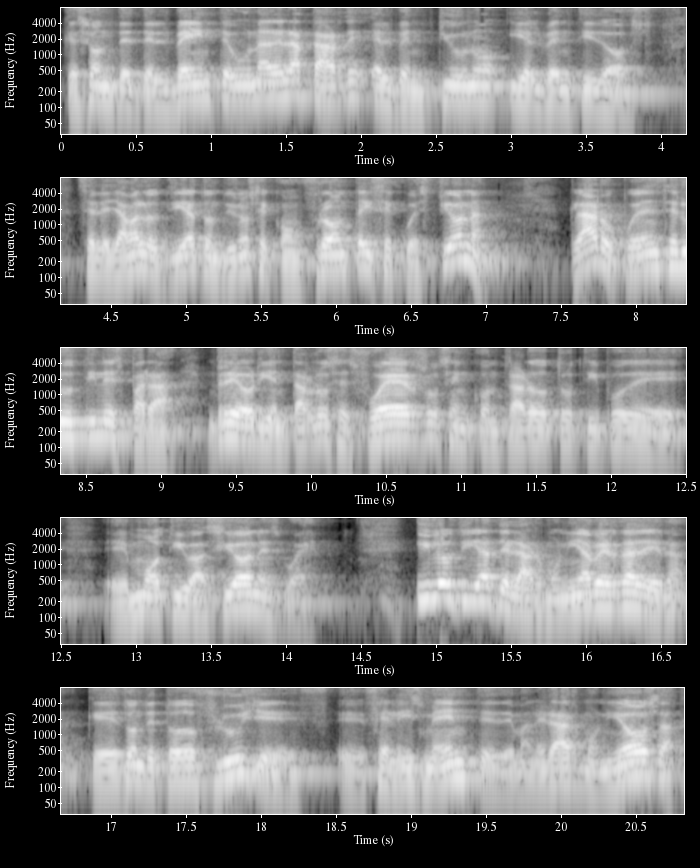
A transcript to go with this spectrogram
que son desde el 21 de la tarde, el 21 y el 22 se le llama los días donde uno se confronta y se cuestiona. Claro, pueden ser útiles para reorientar los esfuerzos, encontrar otro tipo de eh, motivaciones, bueno. y los días de la armonía verdadera, que es donde todo fluye eh, felizmente, de manera armoniosa,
